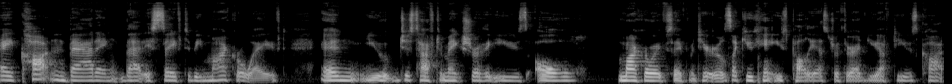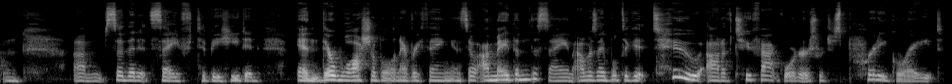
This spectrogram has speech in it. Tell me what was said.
a cotton batting that is safe to be microwaved. And you just have to make sure that you use all microwave safe materials. Like you can't use polyester thread, you have to use cotton. Um, so that it's safe to be heated and they're washable and everything. And so I made them the same. I was able to get two out of two fat quarters, which is pretty great.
